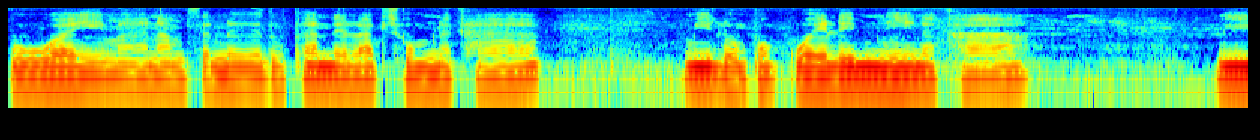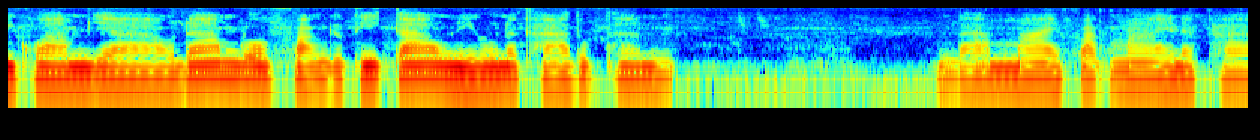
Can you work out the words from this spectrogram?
กลวยมานำเสนอทุกท่านได้รับชมนะคะ มีดหลวงพ่อกลวยเล่มนี้นะคะ มีความยาวด้ามรวมฝักอยู่ที่ 9 นิ้วนะคะ ทุกท่าน ด้ามไม้ฝักไม้นะคะ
